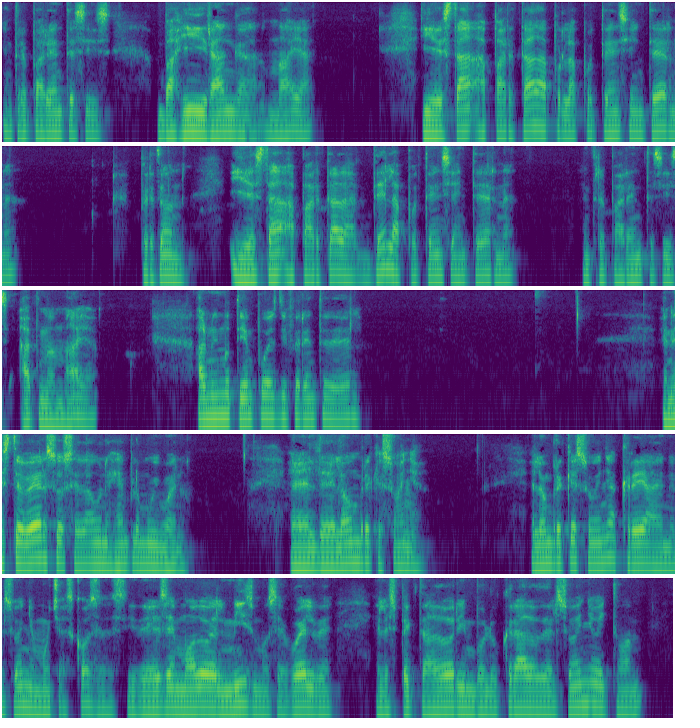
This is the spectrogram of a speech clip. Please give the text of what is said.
entre paréntesis, Bahiranga Maya, y está apartada por la potencia interna, perdón, y está apartada de la potencia interna, entre paréntesis, Atma Maya, al mismo tiempo es diferente de él. En este verso se da un ejemplo muy bueno, el del hombre que sueña. El hombre que sueña crea en el sueño muchas cosas y de ese modo él mismo se vuelve el espectador involucrado del sueño y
